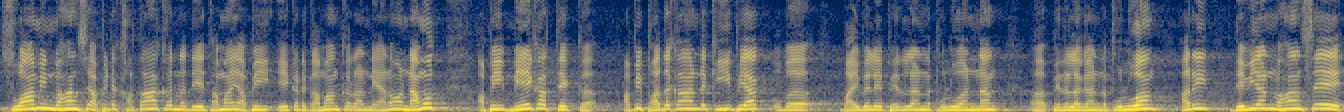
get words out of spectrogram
ස්වාමින් වහන්සේ අපිට කතා කරන දේ තමයි අපි ඒකට ගමන් කරන්න යනවා. නමුත් අපි මේකත් එක්ක අපි පදකාණ්ඩ කීපයක් ඔබ බයිබලේ පෙරලන්න පුළුවන් නම් පෙරලා ගන්න පුළුවන්. හරි දෙවියන් වහන්සේ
